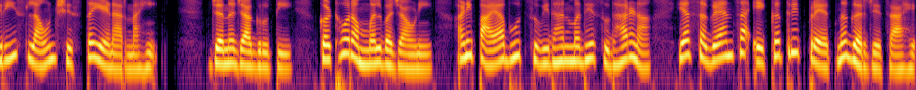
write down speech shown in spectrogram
ग्रीस लावून शिस्त येणार नाही. जनजागृती कठोर अंमलबजावणी आणि पायाभूत सुविधांमध्ये सुधारणा या सगळ्यांचा एकत्रित प्रयत्न गरजेचा आहे.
